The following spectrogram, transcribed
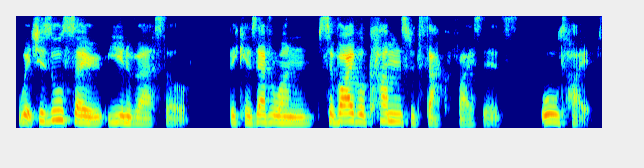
which is also universal because everyone, survival comes with sacrifices, all types.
